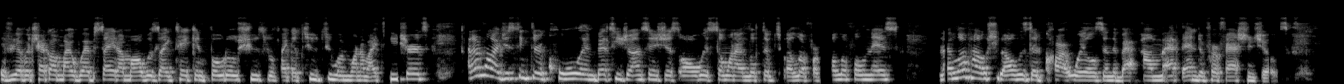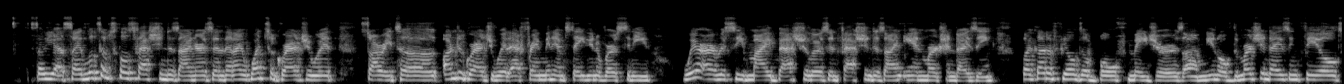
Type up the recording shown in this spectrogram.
If you ever check out my website, I'm always like taking photo shoots with like a tutu in one of my t-shirts. I don't know. I just think they're cool. And Betsey Johnson is just always someone I looked up to. I love her colorfulness. And I love how she always did cartwheels in the back um, at the end of her fashion shows. So yeah, so I looked up to those fashion designers, and then I went to graduate, sorry, to undergraduate at Framingham State University, where I received my bachelor's in fashion design and merchandising. So I got a field of both majors, um, you know, the merchandising field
